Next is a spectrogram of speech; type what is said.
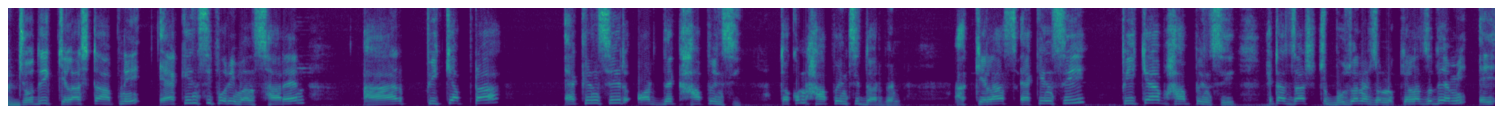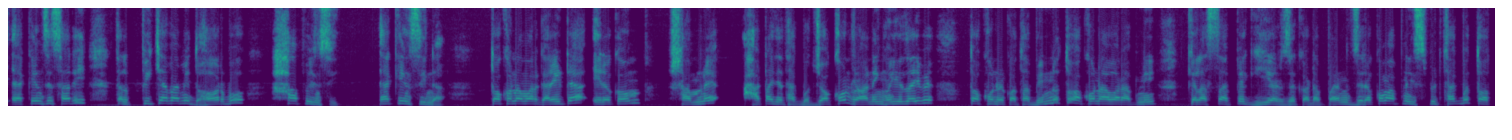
যদি ক্লাসটা আপনি এক ইঞ্চি পরিমাণ ছাড়েন আর পিক আপটা এক ইঞ্চির অর্ধেক হাফ ইঞ্চি, তখন হাফ ইঞ্চি ধরবেন। আর ক্লাস এক ইঞ্চি পিক আপ হাফ ইঞ্চি, এটা জাস্ট বোঝানোর জন্য ক্লাস যদি আমি এই এক ইঞ্চি ছাড়ি, তাহলে পিক আপ আমি ধরবো হাফ ইঞ্চি, এক ইঞ্চি না। তখন আমার গাড়িটা এরকম সামনে হাঁটাইতে থাকব। যখন রানিং হয়ে যাইবে, তখনের কথা ভিন্ন। তখন আবার আপনি ক্লাস চাপে গিয়ার যে কাটা পান যেরকম আপনি স্পিড থাকবে, তত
